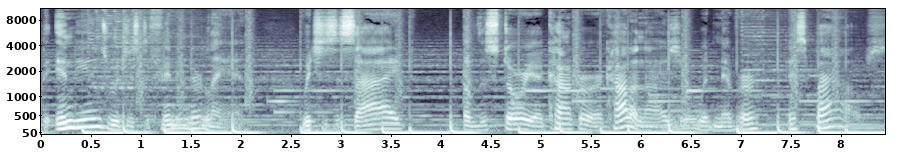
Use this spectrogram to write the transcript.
The Indians were just defending their land which is a side of the story a conqueror or colonizer would never espouse.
